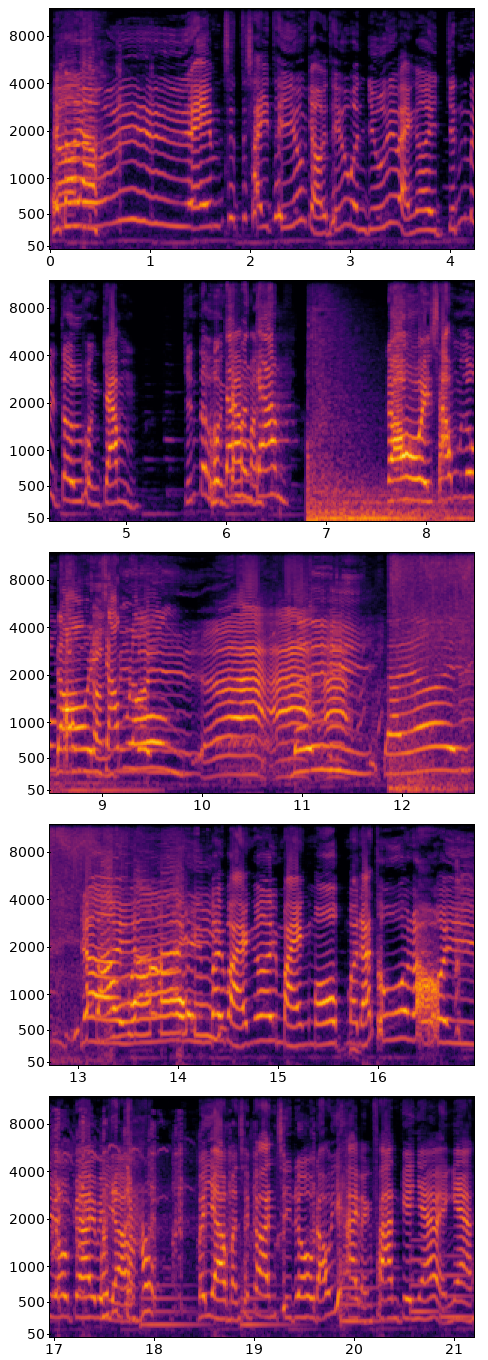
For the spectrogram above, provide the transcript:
Để. Trời ơi, Em xây thiếu, trời thiếu bên dưới bạn ơi, 94%. 94% một trăm phần mà. trăm Rồi xong luôn Rồi, xong TV. luôn. à, à, đi à. trời ơi Trời ơi. Mấy bạn ơi màn một mà đã thua rồi. Ok bây giờ. Bây giờ mình sẽ có anh Siro đấu với hai bạn fan kia nha các bạn nha.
